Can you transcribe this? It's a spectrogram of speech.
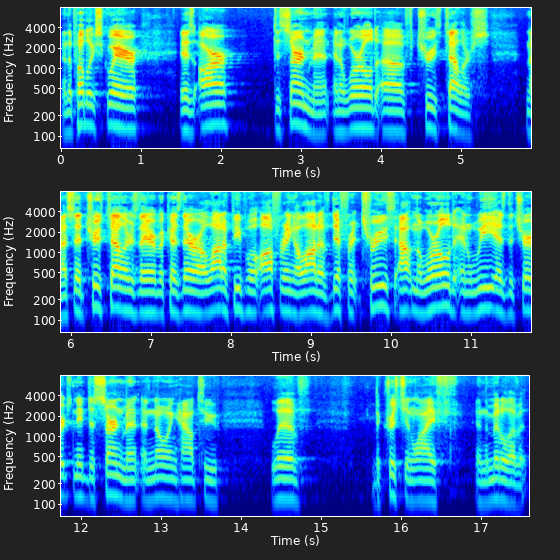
And the public square is our discernment in a world of truth tellers. And I said truth tellers there because there are a lot of people offering a lot of different truth out in the world, and we as the church need discernment and knowing how to live the Christian life in the middle of it.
